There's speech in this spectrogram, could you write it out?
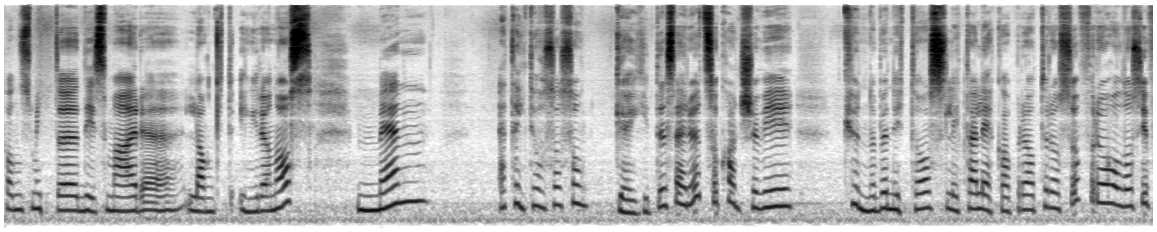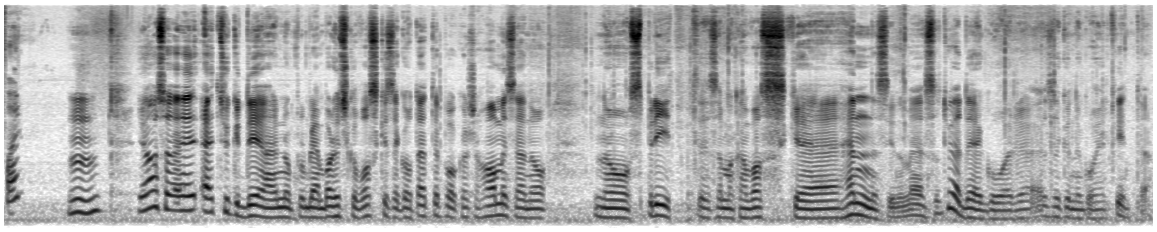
kan smitte de som er eh, langt yngre enn oss. Men jeg tenkte jo også så gøy det ser ut, så kanskje vi kunne benytte oss litt av lekeapparater også for å holde oss i form. Mm. Ja, så jeg, jeg tror ikke det er noe problem. Bare husk å vaske seg godt etterpå. Kanskje ha med seg noe, noe sprit som man kan vaske hendene sine med. Så tror jeg det går, eh, så kunne gå helt fint. Ja.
